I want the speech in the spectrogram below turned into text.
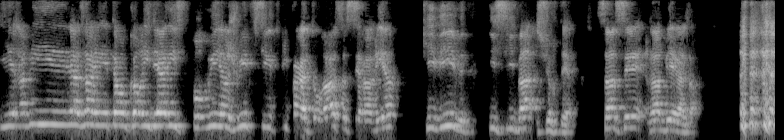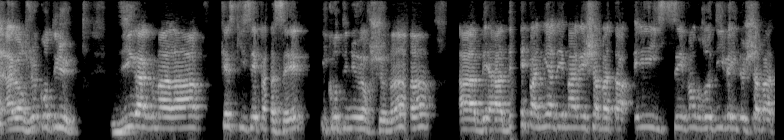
Rabbi Lazare était encore idéaliste. Pour lui, un juif, s'il n'étudie pas la Torah, ça ne sert à rien qu'il vive ici-bas sur terre. Ça, c'est Rabbi Lazare. Alors, je continue. Diragmara, qu'est-ce qui s'est passé? Ils continuent leur chemin hein, à, Depania des Shabbata. Et c'est vendredi, veille de Shabbat.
